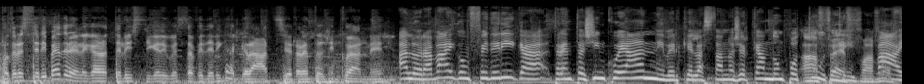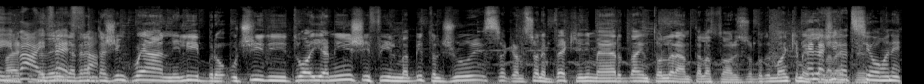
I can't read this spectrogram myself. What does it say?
Potreste ripetere le caratteristiche di questa Federica? Grazie, 35 anni? Allora, vai con Federica, 35 anni, perché la stanno cercando un po' Ah, tutti. Feffa, vai, Feffa, ecco, vai, Federica, Feffa. 35 anni, libro Uccidi i tuoi amici, film Beetlejuice, canzone Vecchi di merda, intollerante alla storia. Potremmo anche È metterla. la citazione.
